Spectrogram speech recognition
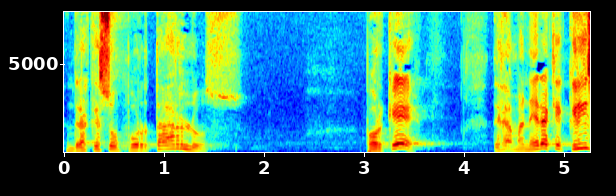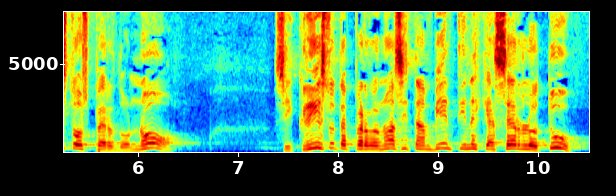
Tendrás que soportarlos. ¿Por qué? De la manera que Cristo os perdonó. Si Cristo te perdonó, así también tienes que hacerlo tú.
